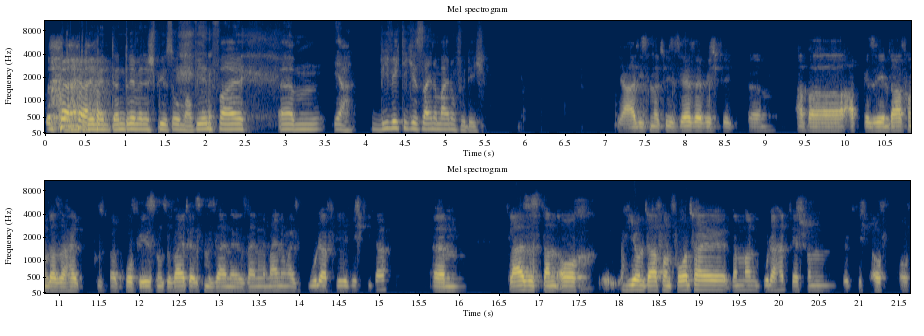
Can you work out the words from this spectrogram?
dann, drehen wir, dann drehen wir das Spiel um. Auf jeden Fall, ähm, ja, wie wichtig ist seine Meinung für dich? Ja, die ist natürlich sehr, sehr wichtig. Ähm, aber abgesehen davon, dass er halt Fußballprofi ist und so weiter, ist mir seine, seine Meinung als Bruder viel wichtiger. Ähm, Klar ist es dann auch hier und da von Vorteil, wenn man einen Bruder hat, der schon wirklich auf, auf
